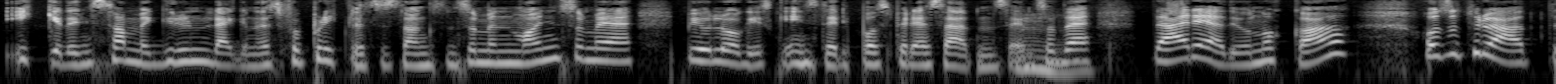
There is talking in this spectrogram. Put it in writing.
ikke den samme grunnleggende forpliktelsesdansen som en mann som er biologisk innstilt på å spre sæden sin. Så Mm. det, der er det jo noe. Og så tror jeg at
